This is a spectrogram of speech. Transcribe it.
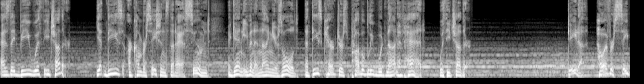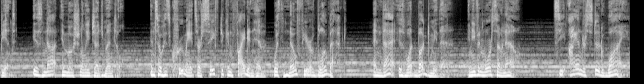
as they'd be with each other. Yet these are conversations that I assumed, again, even at nine years old, that these characters probably would not have had with each other. Data, however sapient, is not emotionally judgmental, and so his crewmates are safe to confide in him with no fear of blowback. And that is what bugged me then, and even more so now. See, I understood why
